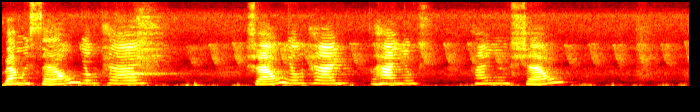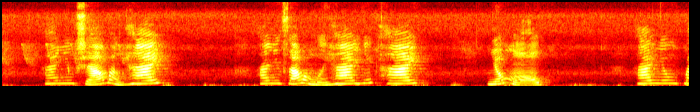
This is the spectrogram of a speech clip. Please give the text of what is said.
36 nhân 2 6 nhân 2 2 nhân 2 nhân 6 2 nhân 6 bằng 2 2 nhân 6 bằng 12 viết 2 Nhớ 1 2 nhân 3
